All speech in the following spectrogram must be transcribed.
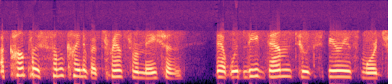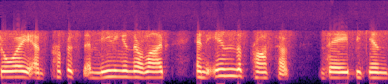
accomplish some kind of a transformation that would lead them to experience more joy and purpose and meaning in their lives. And in the process, they begin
